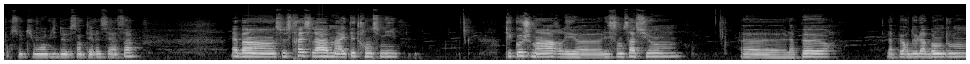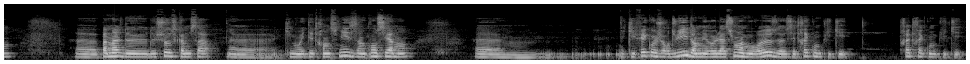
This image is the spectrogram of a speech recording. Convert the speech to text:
pour ceux qui ont envie de s'intéresser à ça, eh ben, ce stress-là m'a été transmis. Les cauchemars, les, euh, sensations, euh, la peur, la peur de l'abandon, euh, pas mal de, choses comme ça qui m'ont été transmises inconsciemment. et qui fait qu'aujourd'hui, dans mes relations amoureuses, c'est très compliqué très très compliqué.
